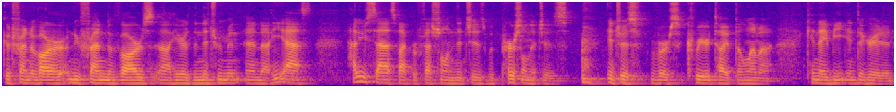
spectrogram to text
good friend of our, new friend of ours uh, here at the Niche Movement, and uh, he asked, how do you satisfy professional niches with personal niches? Interest versus career type dilemma. Can they be integrated?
